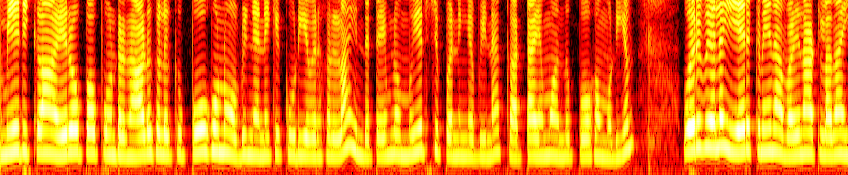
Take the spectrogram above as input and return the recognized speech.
அமெரிக்கா ஐரோப்பா போன்ற நாடுகளுக்கு போகணும் அப்படின்னு நினைக்கக்கூடியவர்கள்லாம் இந்த டைமில் முயற்சி பண்ணிங்க அப்படின்னா கட்டாயமாக வந்து போக முடியும். ஒருவேளை ஏற்கனவே நான் வெளிநாட்டில் தான்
